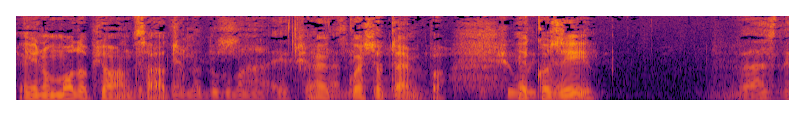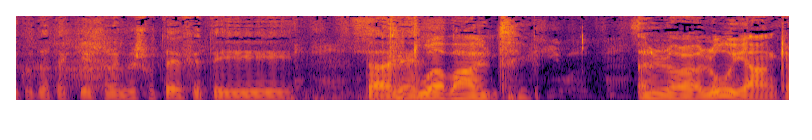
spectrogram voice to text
e in un modo più avanzato. È questo tempo. E così che tu avanzi. Allora lui anche.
